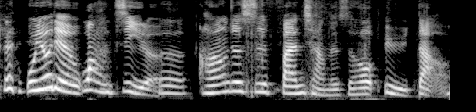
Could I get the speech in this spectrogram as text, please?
我有点忘记了。嗯，好像就是翻墙的时候遇到。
